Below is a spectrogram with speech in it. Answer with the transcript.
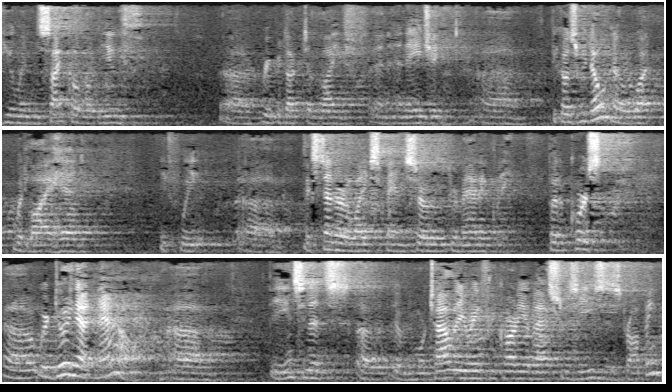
human cycle of youth, uh, reproductive life, and, and aging? Uh, because we don't know what would lie ahead if we uh, extend our lifespan so dramatically. But of course, uh, we're doing that now. Um, the incidence of the mortality rate from cardiovascular disease is dropping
